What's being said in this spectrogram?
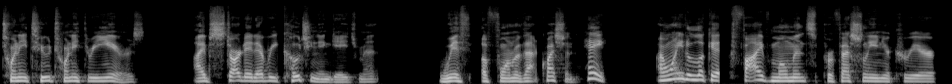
22, 23 years, I've started every coaching engagement with a form of that question. Hey, I want you to look at five moments professionally in your career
